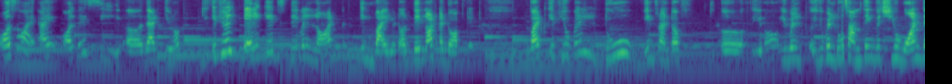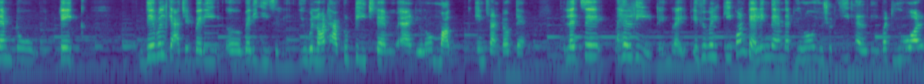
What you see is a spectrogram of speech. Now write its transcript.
also I, I always see uh, that you know if you will tell kids they will not imbibe it or they'll not adopt it but if you will do in front of uh, you know you will you will do something which you want them to take. They will catch it very uh, very easily. You will not have to teach them and you know mug in front of them. Let's say healthy eating right? If you will keep on telling them that you know you should eat healthy but you are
